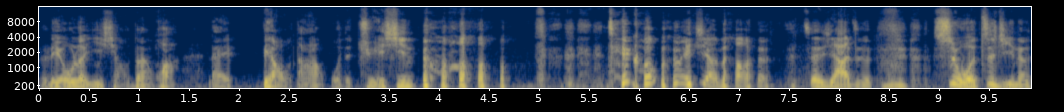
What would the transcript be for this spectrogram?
留了一小段话来表达我的决心。结果没想到，这下子是我自己呢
